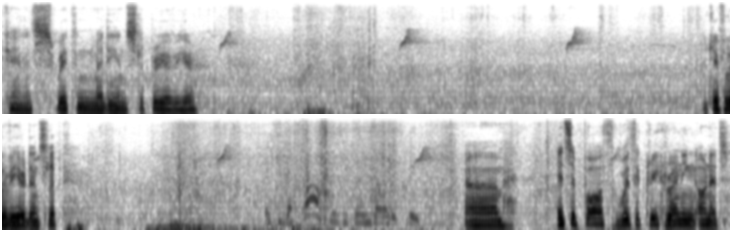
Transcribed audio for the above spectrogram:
Okay, and it's wet and muddy and slippery over here. Be careful over here, don't slip. Is it a path or is it going down the creek? Um, it's a path with a creek running on it.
